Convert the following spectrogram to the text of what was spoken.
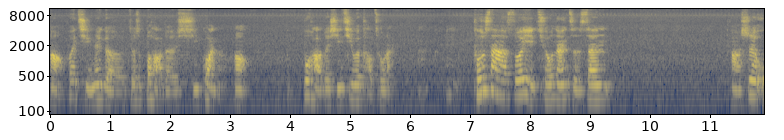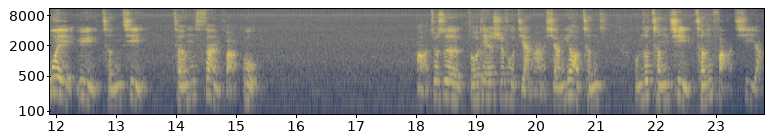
啊，会起那个就是不好的习惯了，啊，不好的习气会跑出来。菩萨所以求男子身，啊，是为欲成器，成善法故。啊，就是昨天师傅讲啊，想要成。我们说成器、成法器呀，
